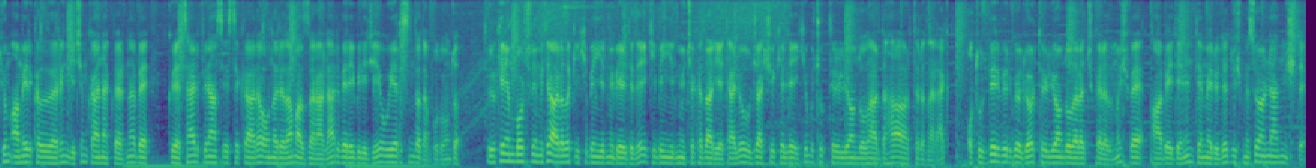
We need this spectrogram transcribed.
tüm Amerikalıların geçim kaynaklarına ve küresel finans istikrara onarılamaz zararlar verebileceği uyarısında da bulundu. Ülkenin borç limiti Aralık 2021'de de 2023'e kadar yeterli olacak şekilde 2,5 trilyon dolar daha artırılarak 31,4 trilyon dolara çıkarılmış ve ABD'nin temerrüde düşmesi önlenmişti.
